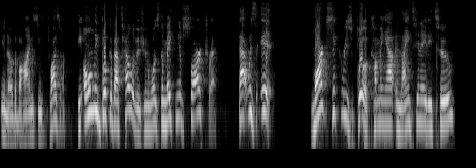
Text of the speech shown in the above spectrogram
you know, the behind the scenes of Twilight Zone? The only book about television was the making of Star Trek. That was it. Marc Zicree's book, coming out in 1982,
